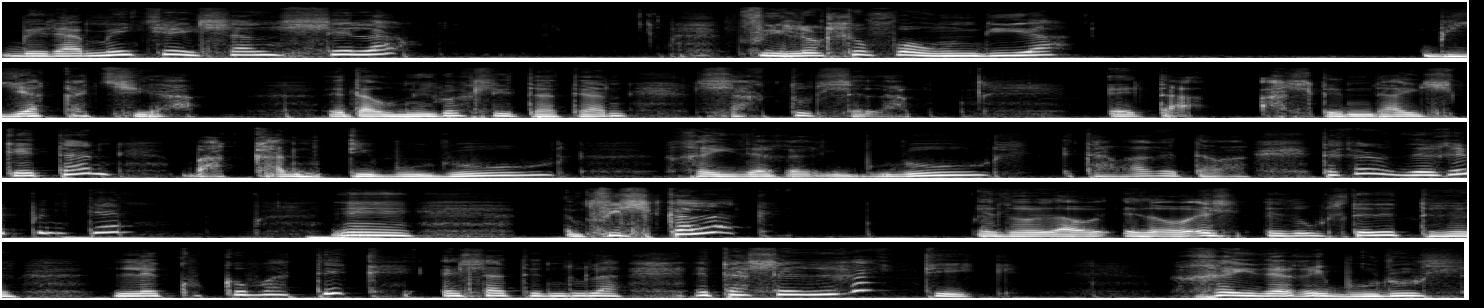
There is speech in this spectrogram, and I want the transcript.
bera metxa izan zela filosofo handia bilakatzea eta unibertsitatean sartu zela. Eta alten da izketan ba kanti buruz heidegeri buruz eta bar eta bar. Eta claro de repentean eh, fiskalak edo, edo, ez, edo uste dut eh, lekuko batek esaten dula eta zergaitik heidegeri buruz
